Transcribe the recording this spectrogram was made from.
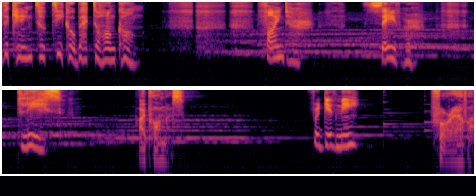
The Kane took Tico back to Hong Kong. Find her. Save her. Please. I promise. Forgive me. Forever.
